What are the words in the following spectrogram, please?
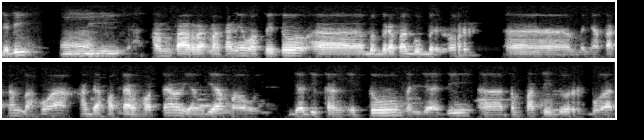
Jadi -hmm. di antara makanya waktu itu uh, beberapa gubernur uh, menyatakan bahwa ada hotel-hotel yang dia mau jadikan itu menjadi uh, tempat tidur buat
